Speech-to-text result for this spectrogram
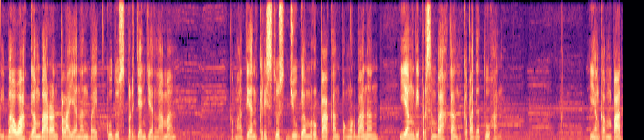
di bawah gambaran pelayanan Bait Kudus Perjanjian Lama, kematian Kristus juga merupakan pengorbanan yang dipersembahkan kepada Tuhan. Yang keempat,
